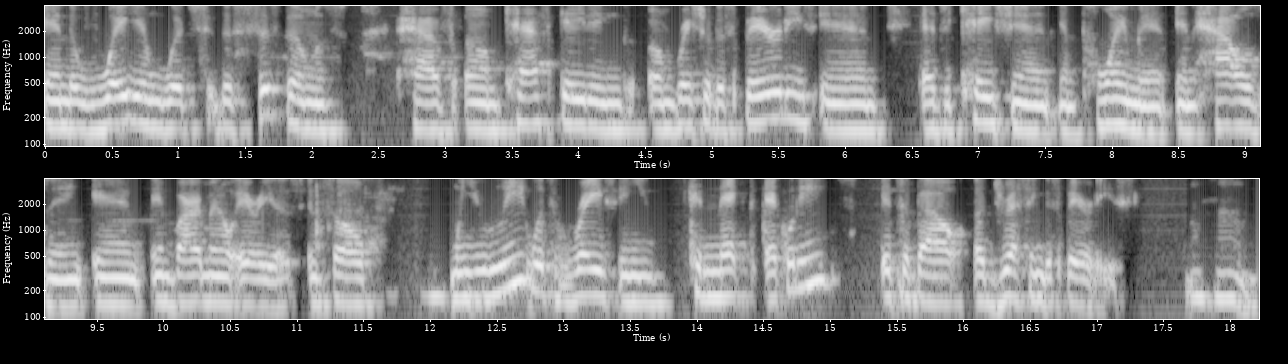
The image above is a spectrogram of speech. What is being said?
and the way in which the systems have um, cascading um, racial disparities in education, employment, in housing, in environmental areas. And so when you lead with race and you connect equity, it's about addressing disparities. Mm-hmm.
